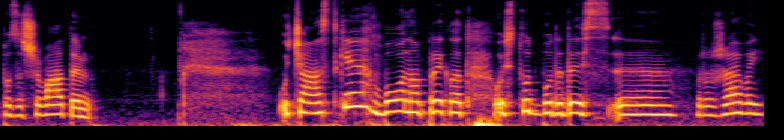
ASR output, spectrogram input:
позашивати. Участки, бо, наприклад, ось тут буде десь е, рожевий.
